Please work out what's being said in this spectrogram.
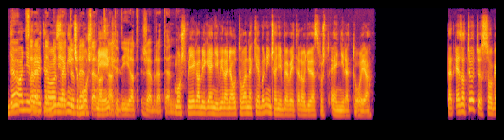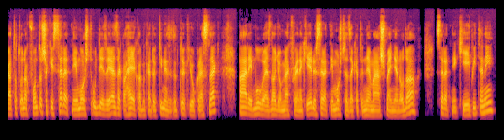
De ő annyi bevétel valószínűleg nincs most még. díjat zsebre tenni. Most még, amíg ennyi villanyautó van neki, ebből nincs annyi bevétele, hogy ő ezt most ennyire tolja. Tehát ez a töltőszolgáltatónak fontos, aki szeretné most úgy érzi, hogy ezek a helyek, amiket ő kinézett, tök jók lesznek, pár év múlva ez nagyon meg fogja neki érni, szeretné most ezeket, hogy nem más menjen oda, szeretné kiépíteni,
